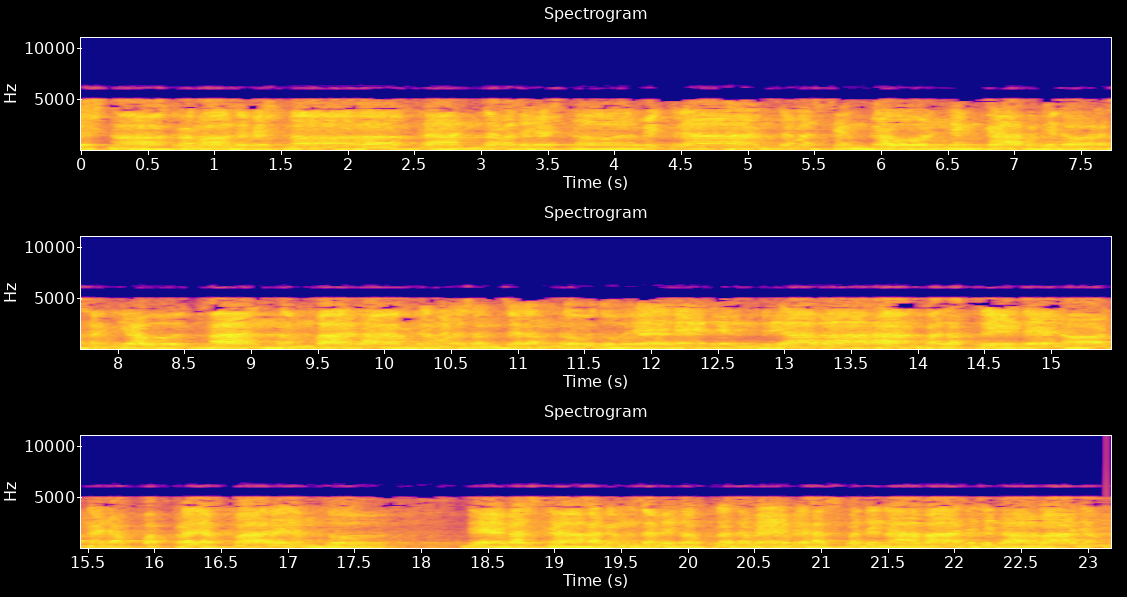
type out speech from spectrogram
विष्णाक्रमोऽसि विष्णोः क्रान्तमसि विष्णोर्विक्रान्तमस्यङ्कोऽन्यङ्कामभिदोरसंज्ञोद्भान्तम् वादाग्रमणसञ्चरम् दौ दूरे हेतिरिन्द्रियावाहाम् पदप्रीतेनोऽग्नजः पप्रजः पारयन्तु देवस्याहकम् सवितुः प्रसवे बृहस्पतिना वाजसितावाजम्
